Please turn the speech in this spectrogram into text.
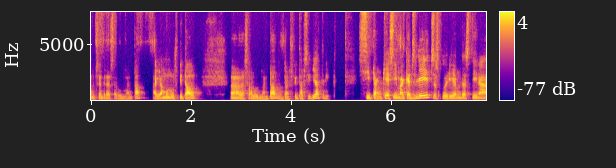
un centre de salut mental, allà en un hospital eh, de salut mental, un hospital psiquiàtric. Si tanquéssim aquests llits, es podríem destinar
